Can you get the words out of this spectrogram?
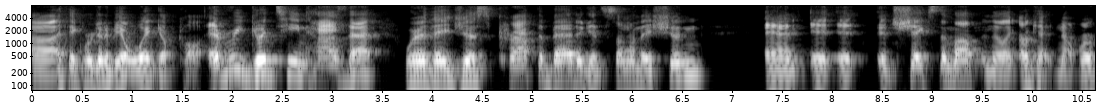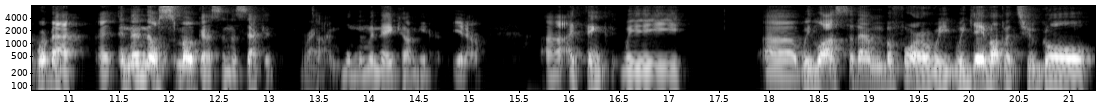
Uh, I think we're going to be a wake up call. Every good team has that, where they just crap the bed against someone they shouldn't, and it it it shakes them up, and they're like, "Okay, no, we're we're back," and, and then they'll smoke us in the second Right. time when when they come here. You know, uh, I think we uh, we lost to them before. We we gave up a two goal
